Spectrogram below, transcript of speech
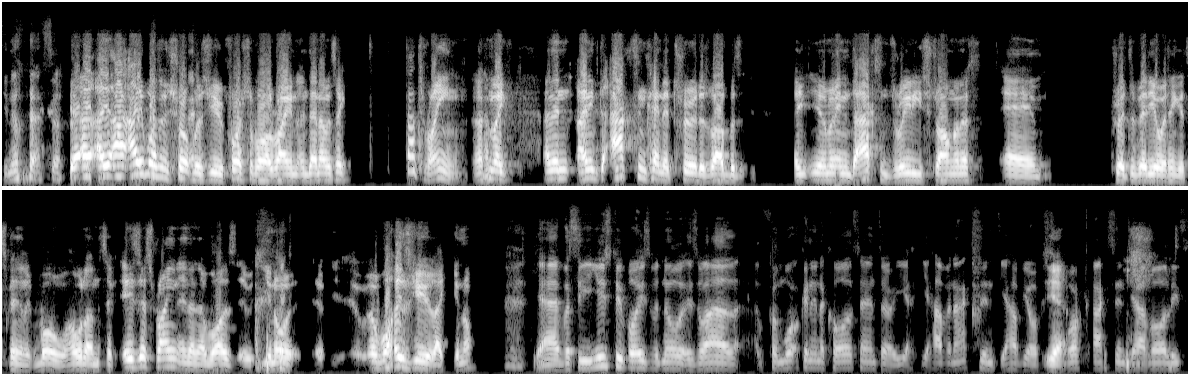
you know. so, yeah, I, I wasn't sure it was you first of all, Ryan, and then I was like, that's Ryan. And I'm like, and then I think the accent kind of threw it as well, but you know what I mean. The accent's really strong on it. Um, throughout the video, I think it's kind of like, whoa, hold on a second, is this Ryan? And then it was, it, you know, it, it, was you, like, you know. Yeah, but see, you two boys would know as well. From working in a call center, you, you have an accent, you have your yeah. work accent, you have all these.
